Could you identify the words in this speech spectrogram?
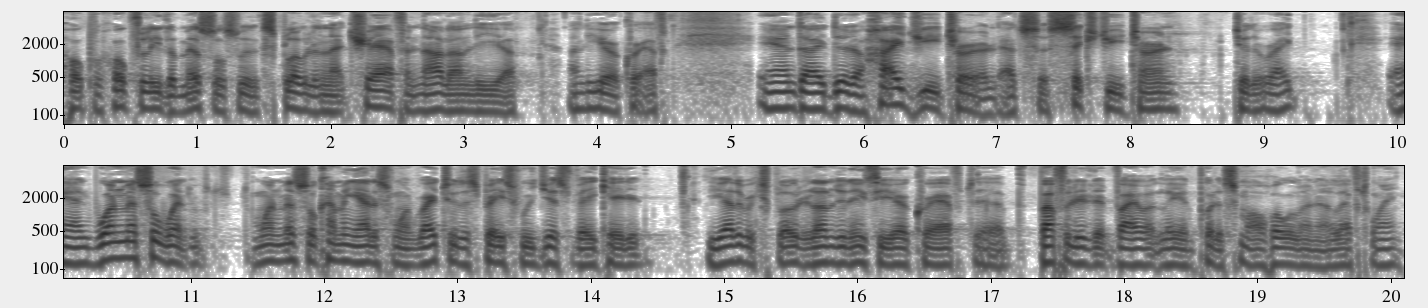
Hope, hopefully, the missiles will explode in that chaff and not on the uh, on the aircraft. And I did a high G turn. That's a six G turn to the right. And one missile went. One missile coming at us went right through the space we just vacated. The other exploded underneath the aircraft, uh, buffeted it violently, and put a small hole in our left wing.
